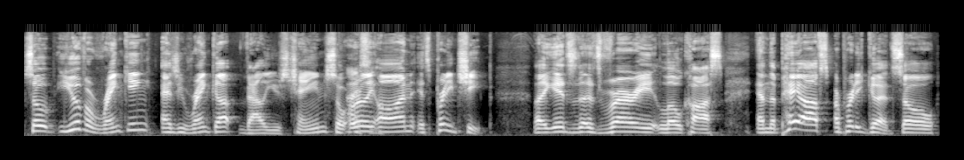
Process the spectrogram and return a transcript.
So you have a ranking as you rank up, values change. So early on, it's pretty cheap. Like it's it's very low cost, and the payoffs are pretty good. So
